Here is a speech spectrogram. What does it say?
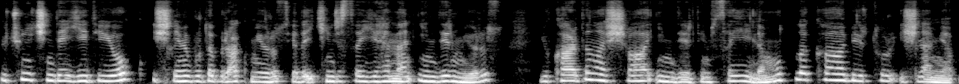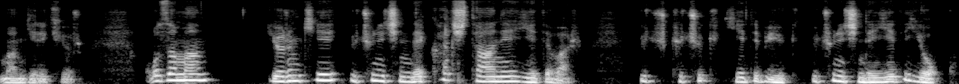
3'ün içinde 7 yok. İşlemi burada bırakmıyoruz ya da ikinci sayıyı hemen indirmiyoruz. Yukarıdan aşağı indirdiğim sayıyla mutlaka bir tur işlem yapmam gerekiyor. O zaman diyorum ki 3'ün içinde kaç tane 7 var? 3 küçük, 7 büyük. 3'ün içinde 7 yok.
